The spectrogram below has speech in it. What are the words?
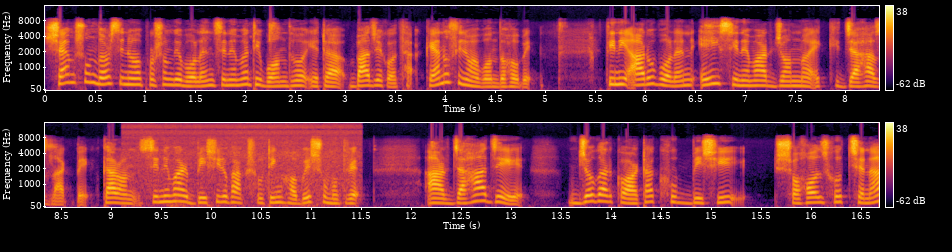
শ্যাম সুন্দর সিনেমা প্রসঙ্গে বলেন, সিনেমাটি বন্ধ, এটা বাজে কথা। কেন সিনেমা বন্ধ হবে? তিনি আরও বলেন, এই সিনেমার জন্য একটি জাহাজ লাগবে, কারণ সিনেমার বেশিরভাগ শুটিং হবে সমুদ্রে। আর জাহাজে জোগাড় করাটা খুব বেশি সহজ হচ্ছে না,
